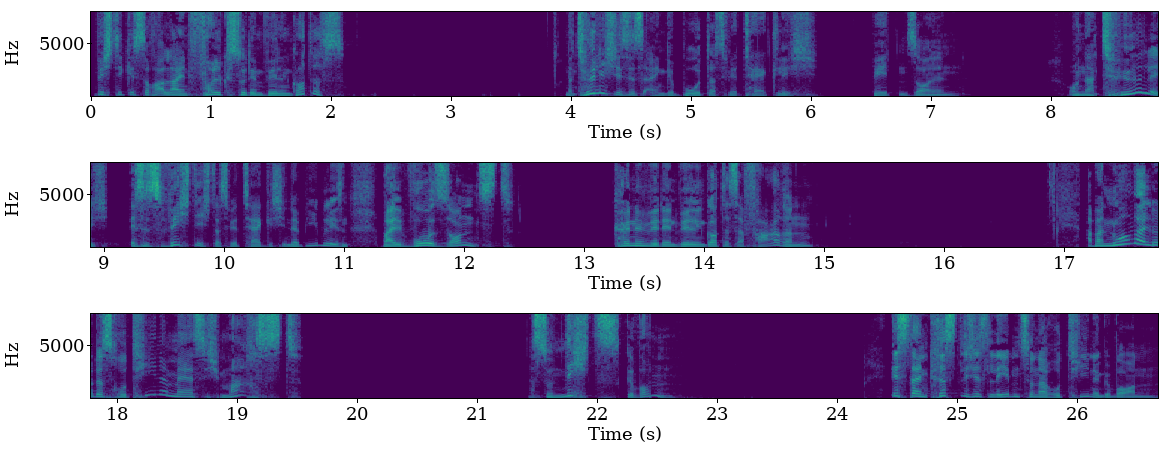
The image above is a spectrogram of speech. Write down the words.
Wichtig ist doch allein, folgst du dem Willen Gottes? Natürlich ist es ein Gebot, dass wir täglich beten sollen. Und natürlich ist es wichtig, dass wir täglich in der Bibel lesen, weil wo sonst können wir den Willen Gottes erfahren? Aber nur weil du das routinemäßig machst, hast du nichts gewonnen. Ist dein christliches Leben zu einer Routine geworden?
